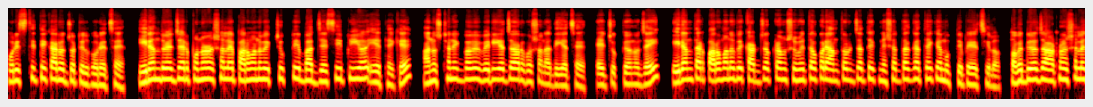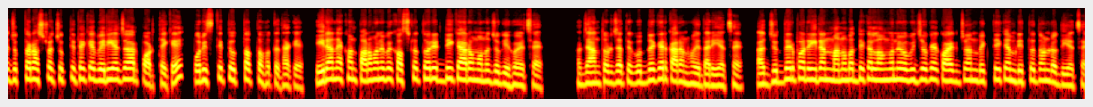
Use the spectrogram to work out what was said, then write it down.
পরিস্থিতিকে আরও জটিল করেছে। ইরান দুই হাজার পনেরো সালে পারমাণবিক চুক্তি বা জেসিপিও এ থেকে আনুষ্ঠানিকভাবে বেরিয়ে যাওয়ার ঘোষণা দিয়েছে। এই চুক্তি অনুযায়ী, ইরান তার পারমাণবিক কার্যক্রম সীমিত করে আন্তর্জাতিক নিষেধাজ্ঞা থেকে মুক্তি পেয়েছিল। তবে দুই হাজার আঠারো সালে যুক্তরাষ্ট্র চুক্তি থেকে বেরিয়ে যাওয়ার পর থেকে পরিস্থিতি উত্তপ্ত হতে থাকে। ইরান এখন পারমাণবিক অস্ত্র তৈরির দিকে আরও মনোযোগী হয়েছে। যা আন্তর্জাতিক উদ্বেগের কারণ হয়ে দাঁড়িয়েছে। আর যুদ্ধের পর ইরান মানবাধিকার লঙ্ঘনের অভিযোগে কয়েকজন ব্যক্তিকে মৃত্যুদণ্ড দিয়েছে।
